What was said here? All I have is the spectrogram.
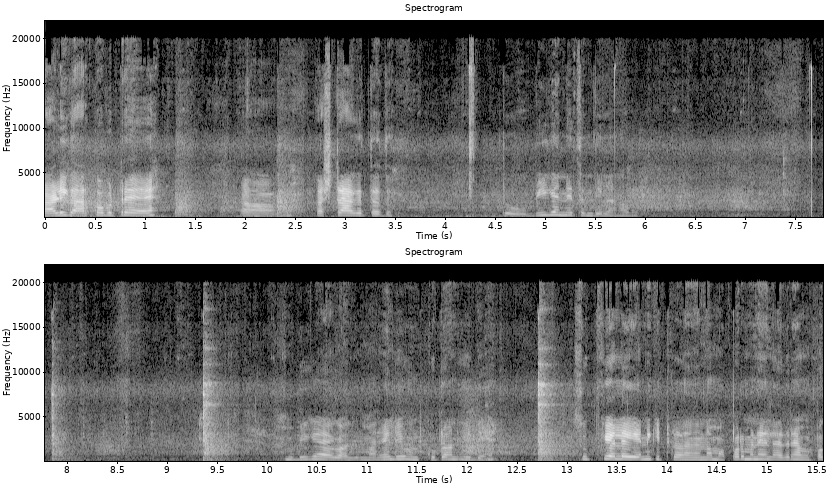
ಗಾಳಿಗೆ ಹಾರ್ಕೊಬಿಟ್ರೆ ಕಷ್ಟ ಆಗುತ್ತದು. ತು, ಬೀಗನ್ನೇ ತಂದಿಲ್ಲ ನೋಡ್ರಿ. ಬೀಗ ಅಲ್ಲಿ ಮನೇಲಿ ಒಂದು ಕುಟಾಣಿ ಇದೆ. ಸುತ್ತಿಗೆ ಎಲ್ಲ ಏನಕ್ಕೆ ಇಟ್ಕೊಳ್ಳೋಣ? ನಮ್ಮ ಅಪ್ಪರ ಮನೆಯಲ್ಲಿ ಆದರೆ ನಮ್ಮಪ್ಪ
